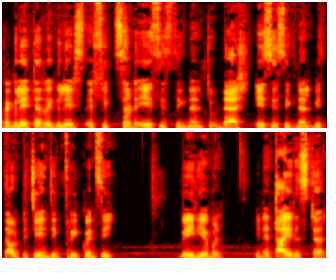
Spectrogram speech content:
regulator regulates a fixed AC signal to dash AC signal without changing frequency variable. In a thyristor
